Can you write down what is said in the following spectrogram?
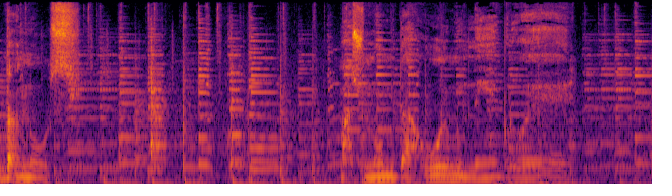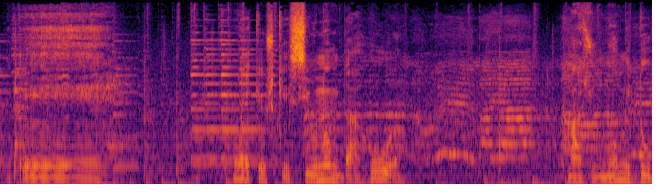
Danou-se. Mas o nome da rua eu me lembro, é. É. Como é que eu esqueci o nome da rua? Mas o nome do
